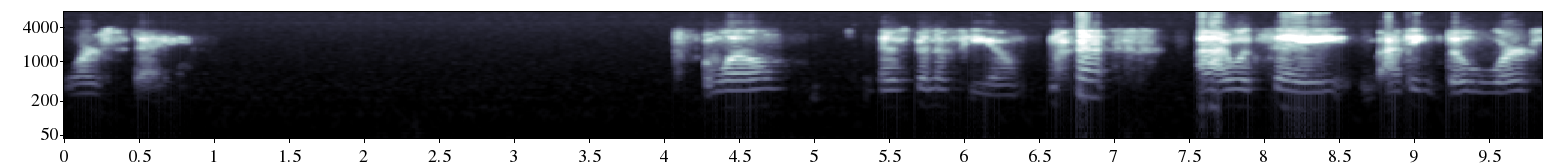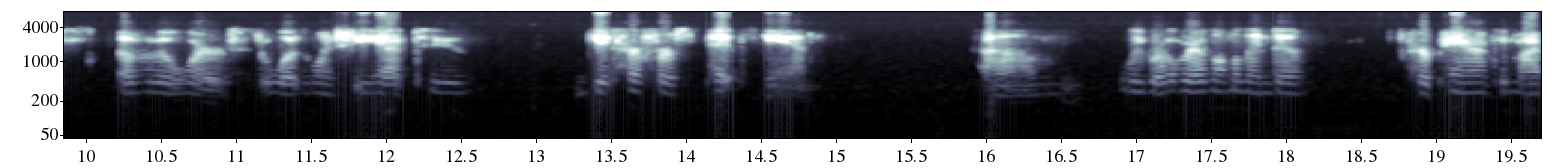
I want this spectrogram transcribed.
Worst day. Well, there's been a few. I would say I think the worst of the worst was when she had to get her first PET scan. Um, we were over at Loma Linda. Her parents and my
